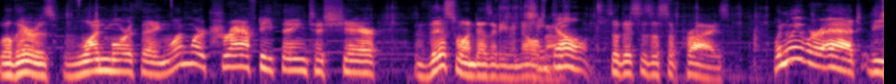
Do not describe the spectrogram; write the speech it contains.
Well, there is one more thing, one more crafty thing to share. This one doesn't even know about I don't. it. So, this is a surprise. When we were at the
